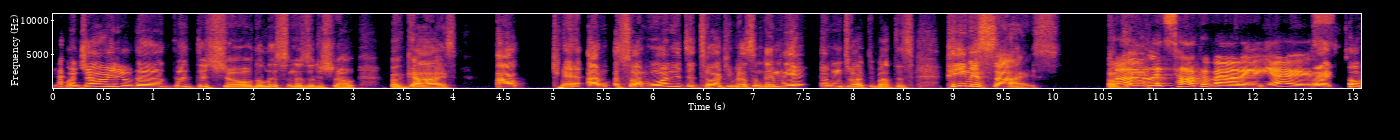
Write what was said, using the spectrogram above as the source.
the majority of the, the the show, the listeners of the show, are guys. I can't. I so I wanted to talk to you about something. We haven't talked about this penis size. Oh, okay. Oh, let's talk about it. Yes. All right. So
